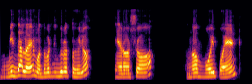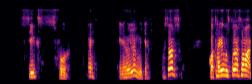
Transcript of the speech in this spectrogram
বিদ্যালয়ের মধ্যবর্তী দূরত্ব হইল তেরোশো নব্বই পয়েন্ট সিক্স ফোর এটা হইল মিটার, বুঝতে পারছ? কথা কি বুঝতে পারছ আমার?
